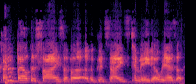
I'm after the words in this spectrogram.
kind of about the size of a, of a good sized tomato. It has a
